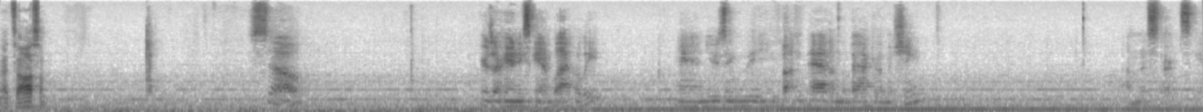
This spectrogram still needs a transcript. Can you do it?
That's awesome. So, here's our HandyScan Black Elite, and using the button pad on the back of the machine, I'm going to start scanning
